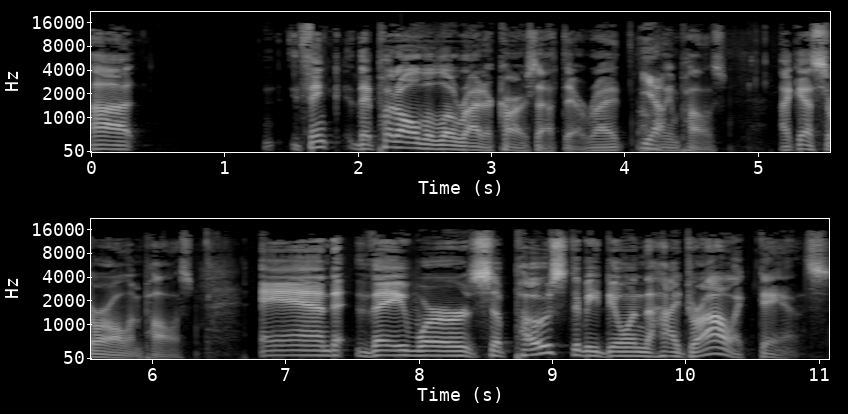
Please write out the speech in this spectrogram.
uh, you think they put all the lowrider cars out there, right? All Yeah. the Impalas. I guess they're all Impalas, and they were supposed to be doing the hydraulic dance.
